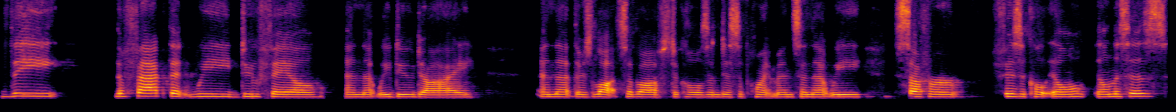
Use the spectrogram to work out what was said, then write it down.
the the fact that we do fail and that we do die and that there's lots of obstacles and disappointments and that we suffer physical ill illnesses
